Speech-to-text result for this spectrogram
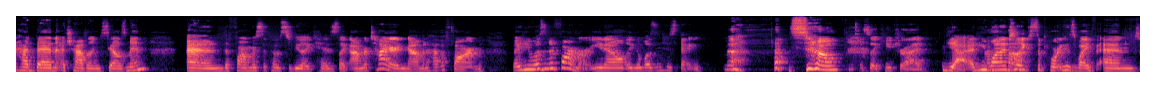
had been a traveling salesman, and the farm was supposed to be like his, like I'm retired now, I'm gonna have a farm, but he wasn't a farmer, you know, like it wasn't his thing. So, it's like he tried. yeah, and he wanted to Uh-huh. like support his wife and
